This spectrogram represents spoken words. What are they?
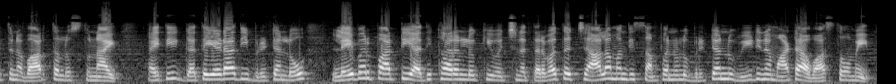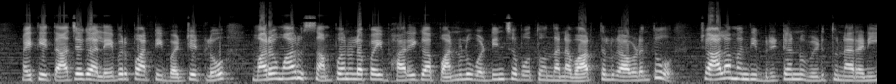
ఎత్తున వార్తలు వస్తున్నాయి. అయితే గత ఏడాది బ్రిటన్లో లేబర్ పార్టీ అధికారంలోకి వచ్చిన తర్వాత చాలామంది సంపన్నులు బ్రిటన్ను వీడిన మాట వాస్తవమే. అయితే తాజాగా లేబర్ పార్టీ బడ్జెట్లో మరోమారు సంపన్నులపై భారీగా పన్నులు వడ్డించబోతోందన్న వార్తలు రావడంతో చాలామంది బ్రిటన్ను విడుతున్నారని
